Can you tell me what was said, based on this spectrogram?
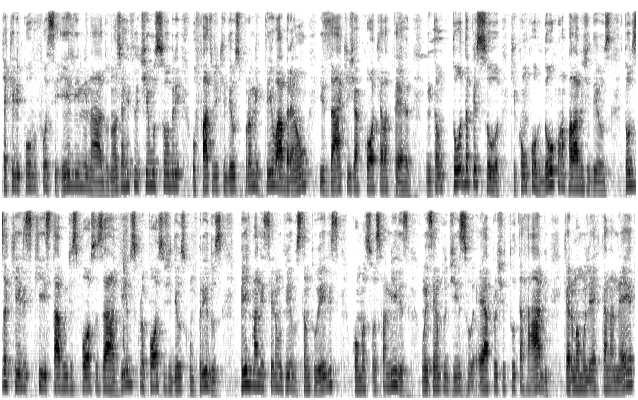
que aquele povo fosse eliminado? Nós já refletimos sobre o fato de que Deus prometeu a Abraão, Isaac e Jacó aquela terra. Então, toda pessoa que concordou com a palavra de Deus, todos aqueles que estavam dispostos a ver os propósitos de Deus cumpridos, permaneceram vivos, tanto eles como as suas famílias. Um exemplo disso é a prostituta Raabe, que era uma mulher cananeia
